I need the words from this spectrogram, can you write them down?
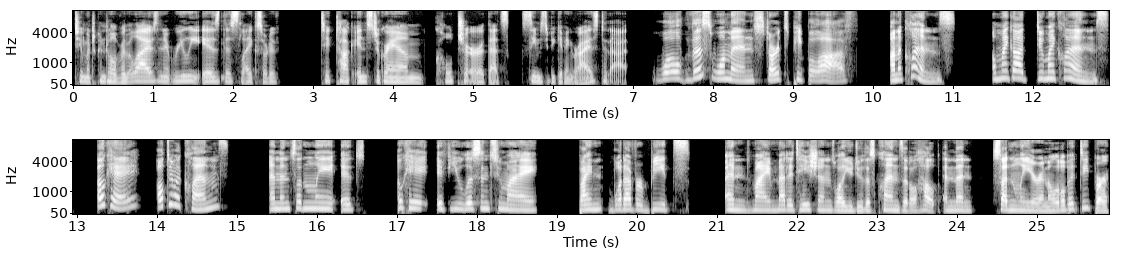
too much control over their lives and it really is this like sort of TikTok, Instagram culture that seems to be giving rise to that. Well, this woman starts people off on a cleanse. Oh my God, do my cleanse. Okay, I'll do a cleanse. And then suddenly it's okay, if you listen to my by whatever beats and my meditations while you do this cleanse, it'll help. And then suddenly you're in a little bit deeper.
